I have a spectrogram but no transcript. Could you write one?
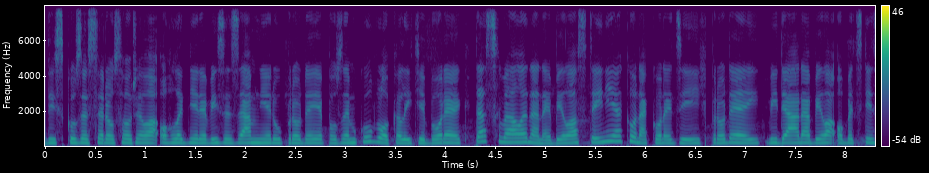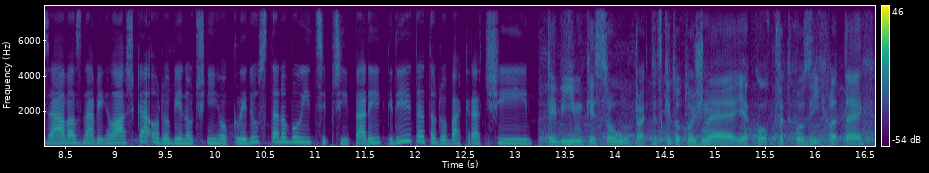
Diskuze se rozhořela ohledně revize záměru prodeje pozemku v lokalitě Borek. Ta schválena nebyla, stejně jako nakonec jejich prodej. Vydána byla obecně závazná vyhláška o době nočního klidu stanovující případy, kdy je tato doba kratší. Ty výjimky jsou prakticky totožné jako v předchozích letech.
